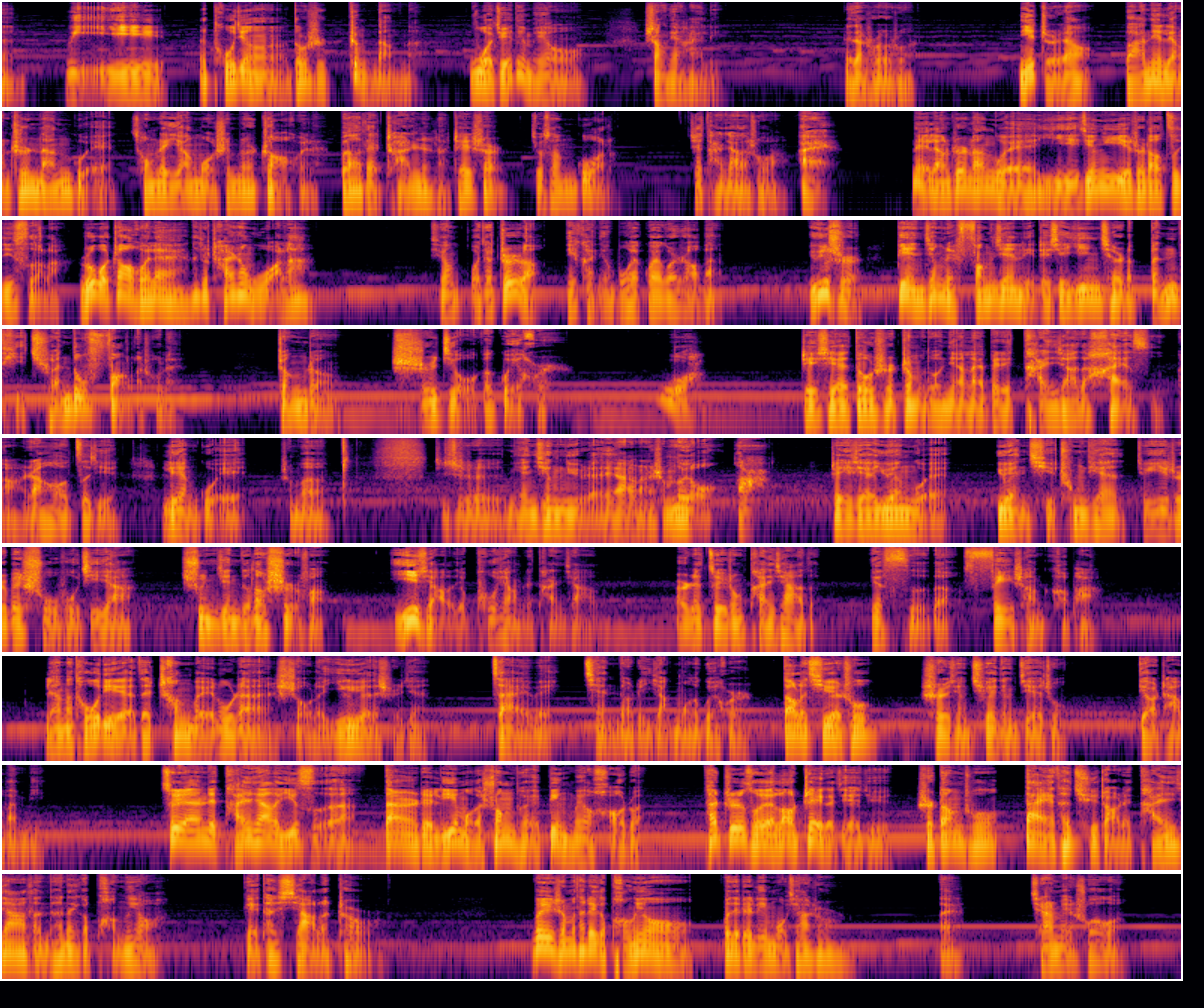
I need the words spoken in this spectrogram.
礼。”那途径都是正当的，我绝对没有伤天害理。这大叔就说：“你只要把那两只男鬼从这杨某身边召回来，不要再缠着他，这事儿就算过了。”这谭家的说：“哎，那两只男鬼已经意识到自己死了，如果召回来，那就缠上我了。行，我就知道你肯定不会乖乖照办。于是便将这房间里这些阴气的本体全都放了出来。”整整十九个鬼魂哇！这些都是这么多年来被这谭瞎子害死啊，然后自己练鬼，什么就是年轻女人呀，反正什么都有啊。这些冤鬼怨气冲天，就一直被束缚积压，瞬间得到释放，一下子就扑向这谭瞎子，而这最终谭瞎子也死的非常可怕。两个徒弟在昌北路站守了一个月的时间，再未见到这杨某的鬼魂。到了七月初，事情确定结束，调查完毕。虽然这谭瞎子已死，但是这李某的双腿并没有好转。他之所以落这个结局，是当初带他去找这谭瞎子他那个朋友，给他下了咒。为什么他这个朋友会对这李某下咒呢？哎，前面也说过。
